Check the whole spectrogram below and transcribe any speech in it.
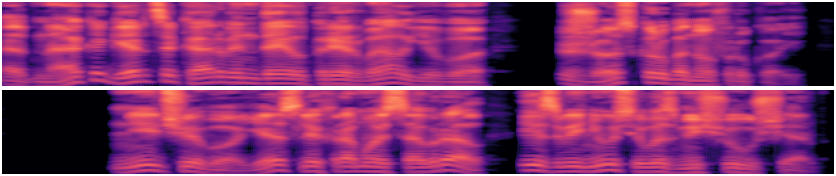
Однако герцог Арвиндейл прервал его, жестко рубанув рукой. Ничего, если хромой соврал, извинюсь и возмещу ущерб.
